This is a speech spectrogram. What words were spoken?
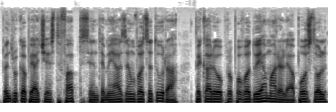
pentru că pe acest fapt se întemeiază învățătura pe care o propovăduia Marele Apostol,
